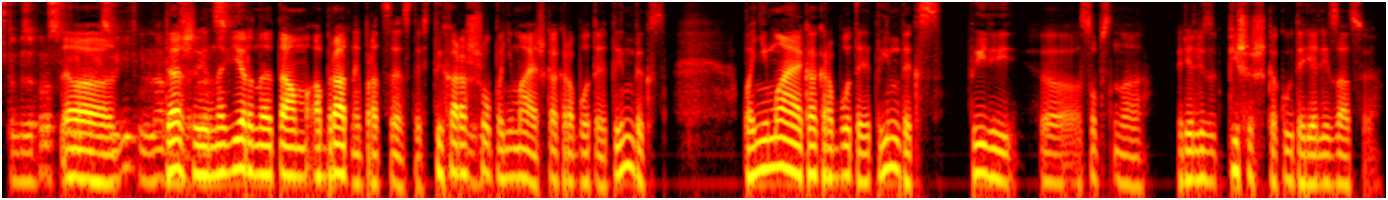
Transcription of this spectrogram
Чтобы запросы а, производить, надо Даже, наверное, там обратный процесс. То есть ты хорошо mm-hmm. понимаешь, как работает индекс. Понимая, как работает индекс, ты, э, собственно, реализ... пишешь какую-то реализацию.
